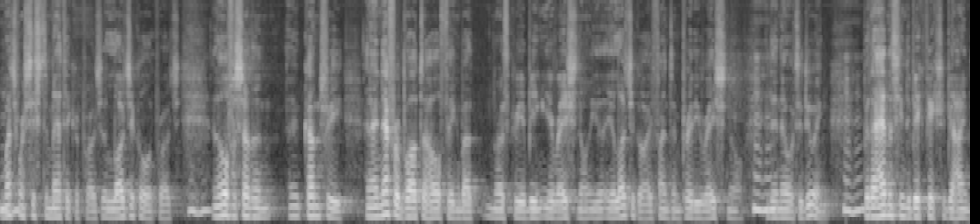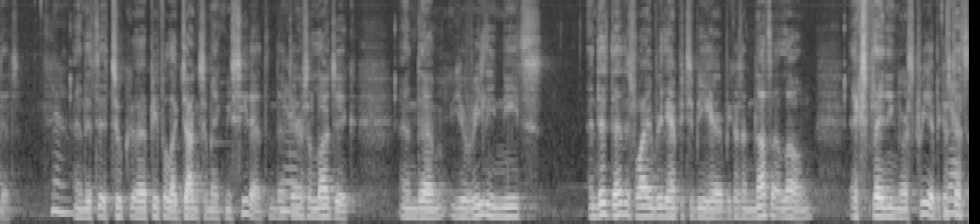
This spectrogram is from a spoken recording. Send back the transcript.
Much more systematic approach, a logical approach. Mhm. And all of a sudden, a country, and I never bought the whole thing about North Korea being irrational, ill- illogical. I find them pretty rational. Mhm. They know what they're doing. Mhm. But I hadn't seen the big picture behind it. No. And it, it took uh, people like Jung to make me see that, and that Yeah. there's a logic. And um, you really need, and that, that is why I'm really happy to be here, because I'm not alone explaining North Korea, because Yeah. that's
